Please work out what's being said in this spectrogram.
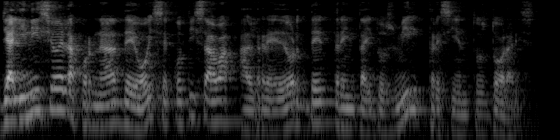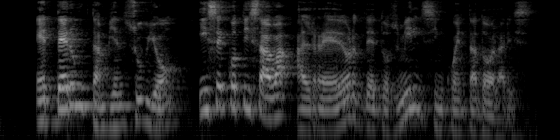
y al inicio de la jornada de hoy se cotizaba alrededor de 32.300 dólares. Ethereum también subió y se cotizaba alrededor de 2.050 dólares.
